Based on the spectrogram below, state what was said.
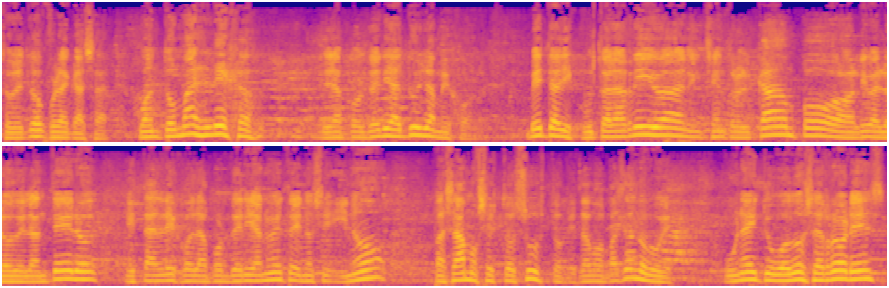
sobre todo fuera de casa, cuanto más lejos de la portería tuya, mejor. Vete a disputar arriba, en el centro del campo, arriba de los delanteros, están lejos de la portería nuestra y no sé, y no pasamos estos sustos que estamos pasando, porque Unai tuvo dos errores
